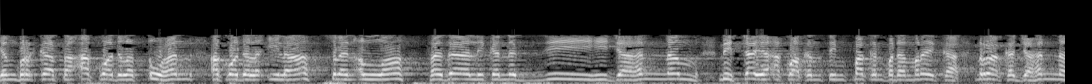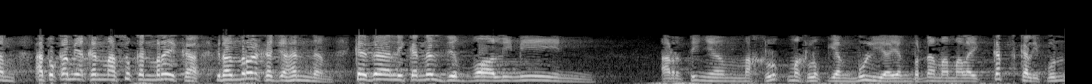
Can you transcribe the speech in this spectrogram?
yang berkata aku adalah Tuhan, aku adalah ilah selain Allah, fadzalika nadzihi jahannam, niscaya aku akan timpakan pada mereka neraka jahannam atau kami akan masukkan mereka ke dalam neraka jahannam. Kadzalika nazdzi zalimin. Artinya makhluk-makhluk yang mulia yang bernama malaikat sekalipun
